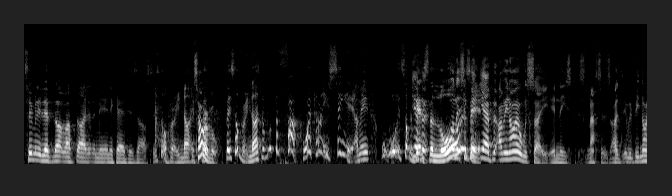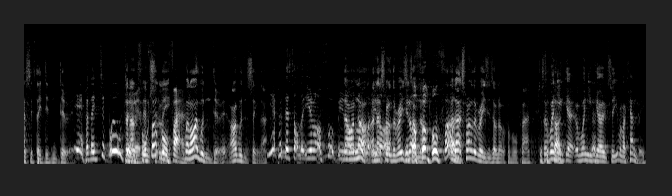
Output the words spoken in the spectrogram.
too many lived, not loved, died at the Munich air disaster. It's not very nice. It's horrible. But, it's not very nice. But what the fuck? Why can't you sing it? I mean, what, what, it's not Yeah, against but- the law, Well, it's a bit, it? yeah, but I mean, I always say in these matters, I, it would be nice if they didn't do it. Yeah, but they do, will do But it. They're unfortunately, football fans. well, I wouldn't do it. I wouldn't sing that. Yeah, but that's not that you're not a football. No, I'm not, and that's one of the reasons you're not I'm a not. football fan. Well, that's one of the reasons I'm not a football fan. Just but when you thug. get when you go to well, I can be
